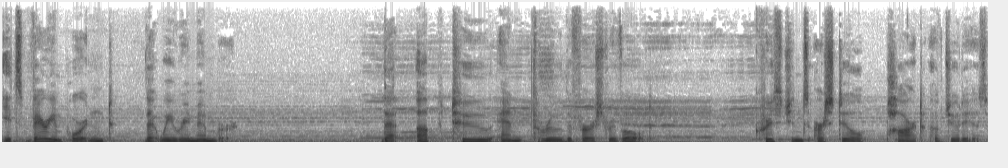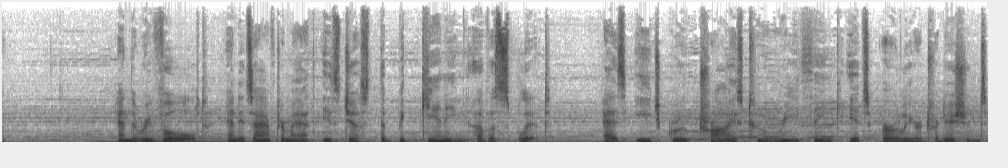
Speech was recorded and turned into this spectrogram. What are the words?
It's very important that we remember that up to and through the first revolt, Christians are still part of Judaism. And the revolt and its aftermath is just the beginning of a split as each group tries to rethink its earlier traditions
